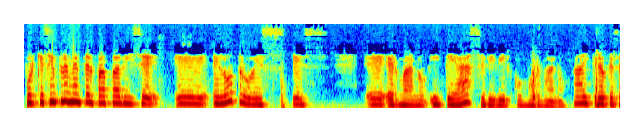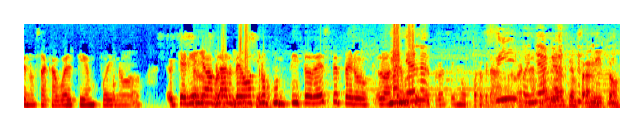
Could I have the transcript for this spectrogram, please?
Porque simplemente el Papa dice, eh, el otro es, es eh, hermano y te hace vivir como hermano. Ay, creo que se nos acabó el tiempo y no quería yo hablar de otro puntito de este, pero lo hacemos mañana, en el próximo programa. Sí, mañana. mañana tempranito.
